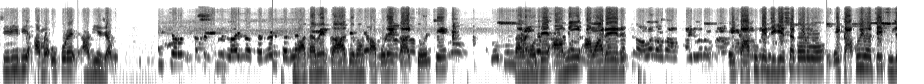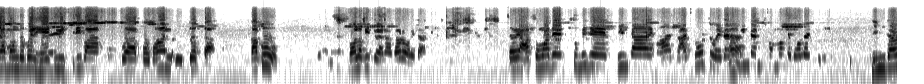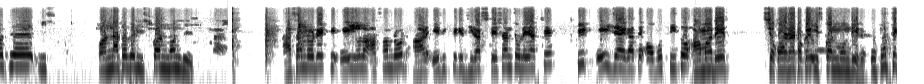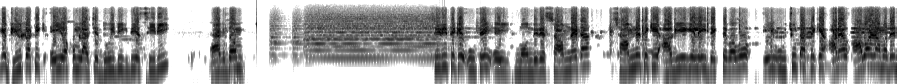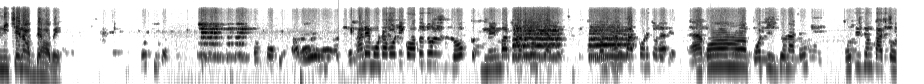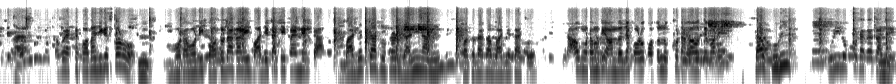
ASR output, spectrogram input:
সিঁড়ি দিয়ে আমরা উপরে আগিয়ে যাব। বাটামের কাজ এবং কাপড়ের কাজ চলছে। তার মধ্যে আমি আমাদের এই কাকুকে জিজ্ঞাসা করব। এই কাকুই হচ্ছে পূজা মণ্ডপের হেড মিস্ত্রি বা প্রধান উদ্যোক্তা। কাকু বলো কিছু না ধরো এটা। তো এই আ- তোমাদের তুমি যে থিমটা কাজ করছ এটা হ্যাঁ। সম্বন্ধে বলো একটু। তিনটা হচ্ছে কর্ণাটকের ইস্কন মন্দির। আসাম রোডের ঠিক এই হলো আসাম রোড আর এদিক থেকে জিরাট স্টেশন চলে যাচ্ছে। ঠিক এই জায়গাতে অবস্থিত আমাদের কর্ণাটকের ইস্কন মন্দির। উপর থেকে ভিউটা ঠিক এই রকম লাগছে, দুই দিক দিয়ে সিঁড়ি, একদম সিঁড়ি থেকে উঠেই এই মন্দিরের সামনেটা। সামনে থেকে আগিয়ে গেলেই দেখতে পাবো, এই উঁচুটা থেকে আরে আবার আমাদের নিচে নামতে হবে। এখানে মোটামুটি কতজন লোক মেম্বার কাজ করছে? করে চলেছে? এখন পঁচিশ জন আছে। পঁচিশ জন কাজ করছে। তবে একটা কথা জিজ্ঞেস করব? মোটামুটি কত টাকার এই বাজেট আছে এই প্যান্ডেলটা? বাজেটটা টোটাল জানি না আমি কত টাকা বাজেট আছে। তাও মোটামুটি আন্দাজা করো কত লক্ষ টাকা হতে পারে? তাও কুড়ি। কুড়ি লক্ষ টাকা কাজে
